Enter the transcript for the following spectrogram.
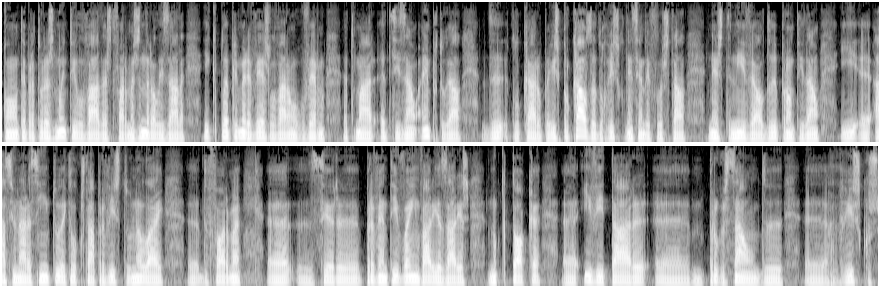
com temperaturas muito elevadas de forma generalizada e que pela primeira vez levaram o governo a tomar a decisão em Portugal de colocar o país, por causa do risco de incêndio florestal, neste nível de prontidão e uh, acionar assim tudo aquilo que está previsto na lei uh, de forma a ser preventivo em várias áreas no que toca a evitar progressão de riscos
